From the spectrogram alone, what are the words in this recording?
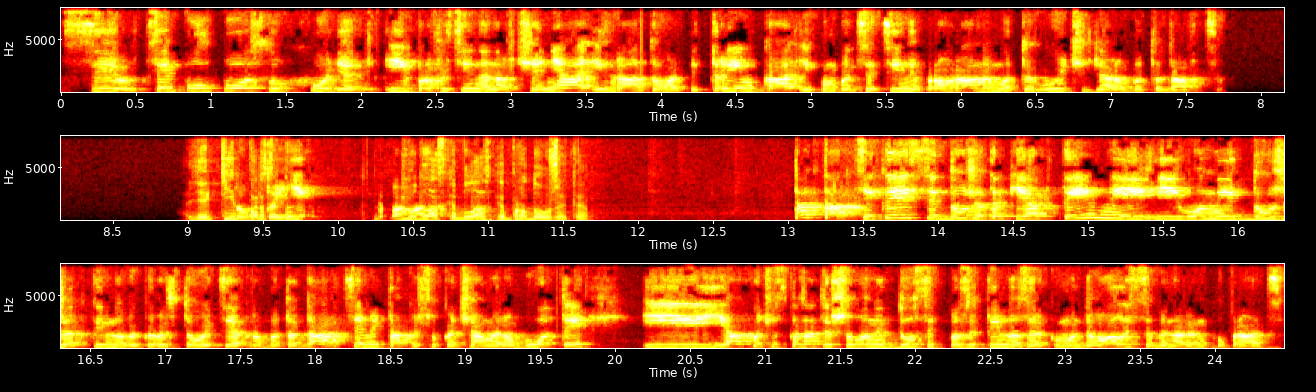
ці- в цей пул послуг входять і професійне навчання, і грантова підтримка, і компенсаційні програми, мотивуючі для роботодавців. А Які Тобто перспек- є Будь ласка, будь ласка, продовжуйте. Так, так, ці кейси дуже такі активні, і вони дуже активно використовуються як роботодавцями, так і шукачами роботи. І я хочу сказати, що вони досить позитивно зарекомендували себе на ринку праці.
